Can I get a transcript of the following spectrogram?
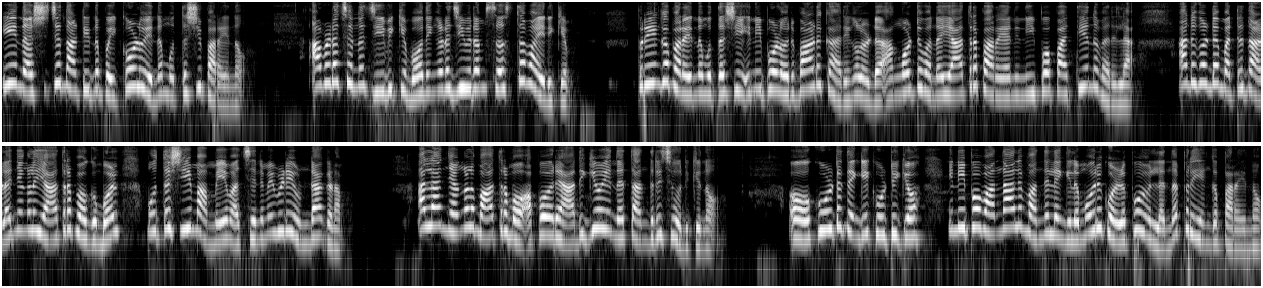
ഈ നശിച്ച നാട്ടിൽ നിന്ന് പൊയ്ക്കോളൂ എന്ന് മുത്തശ്ശി പറയുന്നു. അവിടെ ചെന്ന് ജീവിക്കുമ്പോൾ നിങ്ങളുടെ ജീവിതം സ്വസ്ഥമായിരിക്കും. പ്രിയങ്ക പറയുന്ന മുത്തശ്ശി ഇനിയിപ്പോൾ ഒരുപാട് കാര്യങ്ങളുണ്ട്. അങ്ങോട്ട് വന്ന് യാത്ര പറയാൻ ഇനിയിപ്പോൾ പറ്റിയെന്ന് വരില്ല. അതുകൊണ്ട് മറ്റന്നാൾ ഞങ്ങൾ യാത്ര പോകുമ്പോൾ മുത്തശ്ശിയും അമ്മയും അച്ഛനും ഇവിടെ ഉണ്ടാകണം. അല്ല ഞങ്ങൾ മാത്രമോ? അപ്പോൾ രാധികയോ എന്ന് തന്ത്രി ചോദിക്കുന്നു. ഓ കൂട്ടത്തെങ്കിൽ കൂട്ടിക്കോ. ഇനിയിപ്പോൾ വന്നാലും വന്നില്ലെങ്കിലും ഒരു കുഴപ്പമില്ലെന്ന് പ്രിയങ്ക പറയുന്നു.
